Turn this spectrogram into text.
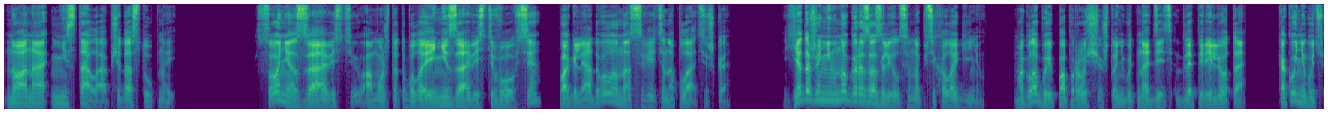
но она не стала общедоступной. Соня с завистью, а может это была и не зависть вовсе, поглядывала на Светина платьишко. Я даже немного разозлился на психологиню. Могла бы и попроще что-нибудь надеть для перелета. Какой-нибудь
